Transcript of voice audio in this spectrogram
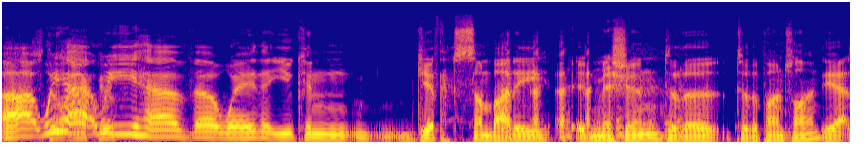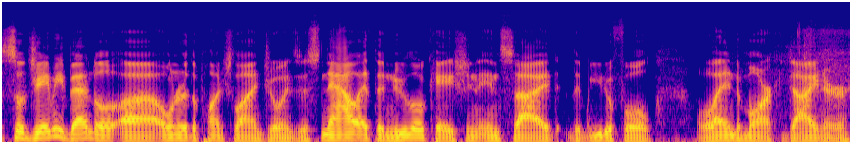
Uh, we still ha- we have a way that you can gift somebody admission to the to the punchline. Yeah. So Jamie Bendel, uh, owner of the Punchline, joins us now at the new location inside the beautiful Landmark Diner.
